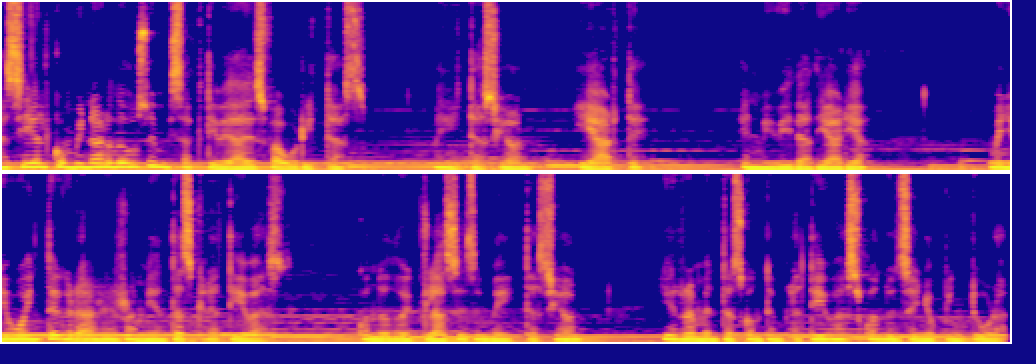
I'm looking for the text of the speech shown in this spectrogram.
Así al combinar dos de mis actividades favoritas, meditación y arte, en mi vida diaria, me llevó a integrar herramientas creativas cuando doy clases de meditación y herramientas contemplativas cuando enseño pintura.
